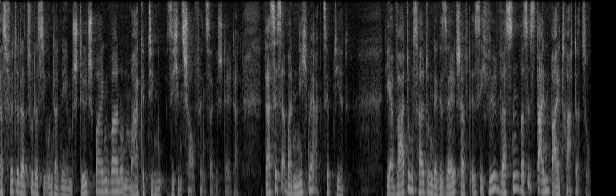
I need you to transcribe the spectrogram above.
Das führte dazu, dass die Unternehmen stillschweigend waren und Marketing sich ins Schaufenster gestellt hat. Das ist aber nicht mehr akzeptiert. Die Erwartungshaltung der Gesellschaft ist, ich will wissen, was ist dein Beitrag dazu?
